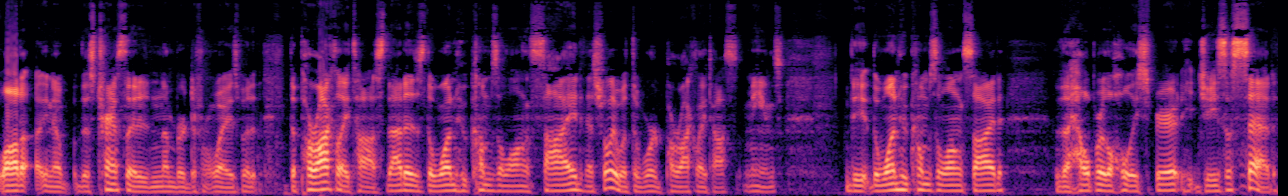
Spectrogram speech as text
A lot of you know this translated in a number of different ways, but the parakletos that is the one who comes alongside. That's really what the word parakletos means. The the one who comes alongside the helper, the Holy Spirit, he, Jesus mm-hmm. said,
